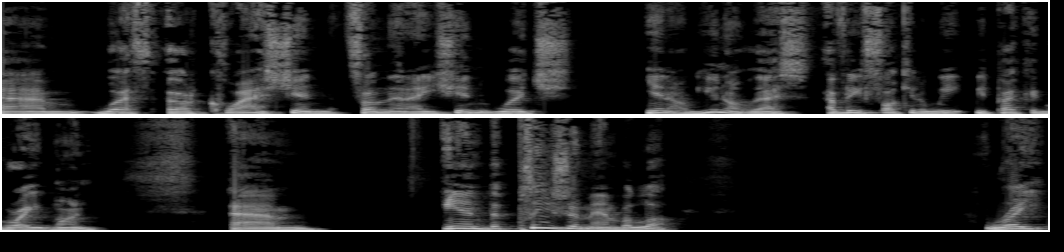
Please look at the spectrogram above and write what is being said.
um, with our question from the nation, which you know you know this every fucking week we pick a great one. Um, and but please remember, look, rate,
